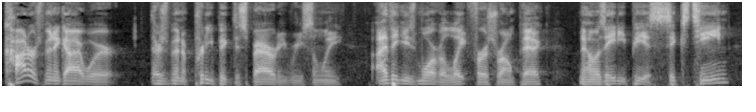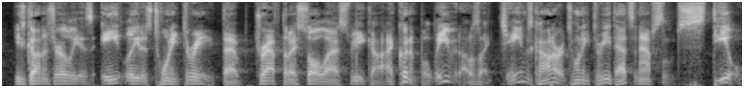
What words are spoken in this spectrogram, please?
Conner's been a guy where there's been a pretty big disparity recently. I think he's more of a late first round pick. Now his ADP is 16. He's gone as early as eight, late as 23. That draft that I saw last week, I couldn't believe it. I was like, James Conner at 23, that's an absolute steal.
